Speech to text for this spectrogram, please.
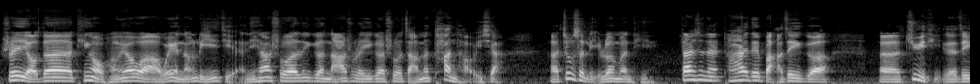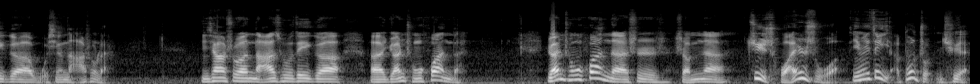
所以有的听友朋友啊，我也能理解。你像说那个拿出来一个说咱们探讨一下啊，就是理论问题。但是呢，他还得把这个呃具体的这个五行拿出来。你像说拿出这个呃袁崇焕的，袁崇焕的是什么呢？据传说，因为这也不准确，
